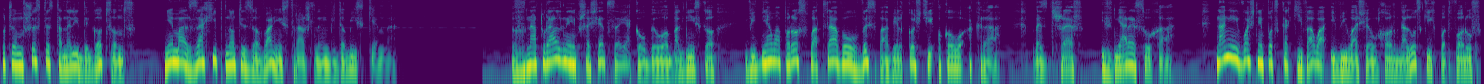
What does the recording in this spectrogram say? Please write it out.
po czym wszyscy stanęli dygocąc, niemal zahipnotyzowani strasznym widowiskiem. W naturalnej przesiece, jaką było bagnisko, widniała porosła trawą wyspa wielkości około akra, bez drzew i w miarę sucha. Na niej właśnie podskakiwała i wiła się horda ludzkich potworów,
